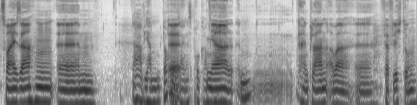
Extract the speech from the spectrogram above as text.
Zwei Sachen. Ähm, Ah, wir haben doch ein äh, kleines Programm. Ja, Mhm. kein Plan, aber äh, Verpflichtung.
